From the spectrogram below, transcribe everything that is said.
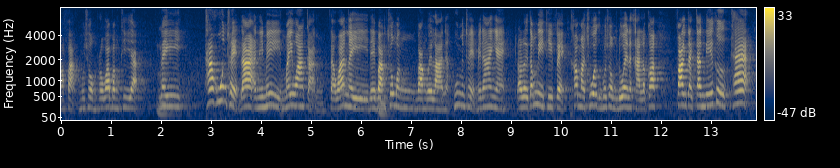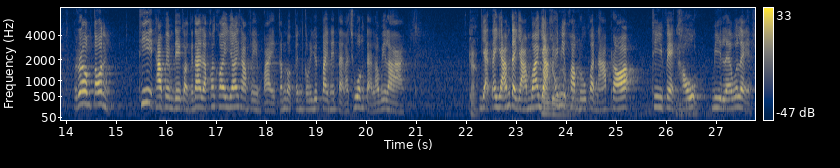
มาฝากคุณผู้ชม เพราะว่าบางทีอะใน ถ้าหุ้นเทรดได้อันนี้ไม่ไม่ว่ากัน แต่ว่าในในบางช่วงบางบางเวลาเนี่ยหุ้นมันเทรดไม่ได้ไง เราเลยต้องมีทีเฟกเข้ามาช่วยคุณผู้ชมด้วยนะคะ แล้วก็ฟังจากจันบีก็คือแค่เริ่มต้นที่ทำเฟรมเดย์ก่อนก็ได้แล้วค่อยๆ ย่อยทำเฟรมไปกำหนดเป็นกลยุทธ์ไปในแต่ละช่วงแต่ละเวลาครับอย่าแต่ย้ำแต่ย้ำว่าอยากลองดูให้มีลองดูความรู้ก่อนนะ เพราะ t f e c เขามี leverage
